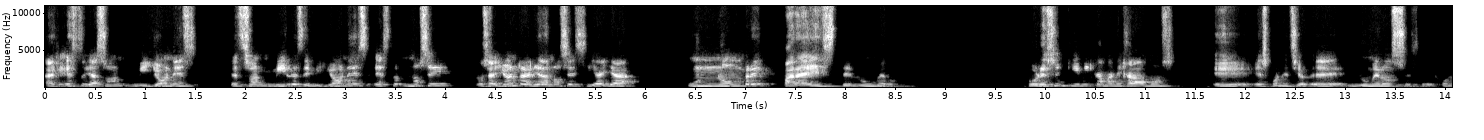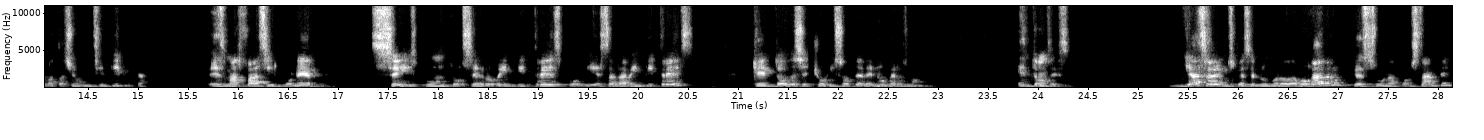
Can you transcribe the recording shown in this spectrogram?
Esto ya son millones, estos son miles de millones. Esto, no sé, o sea, yo en realidad no sé si haya un nombre para este número. Por eso en química manejábamos eh, eh, números este, con notación científica. Es más fácil poner 6.023 por 10 a la 23 que todo ese chorizote de números, ¿no? Entonces, ya sabemos que es el número de Avogadro, que es una constante.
